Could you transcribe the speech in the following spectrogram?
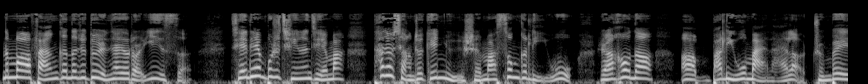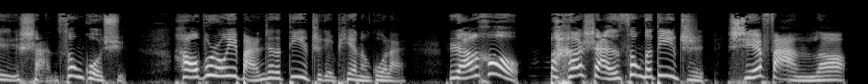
那么凡哥呢，就对人家有点意思。前天不是情人节吗？他就想着给女神嘛送个礼物，然后呢，啊，把礼物买来了，准备闪送过去。好不容易把人家的地址给骗了过来，然后 把闪送的地址写反了。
